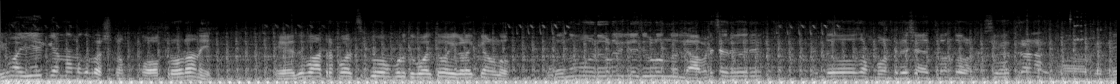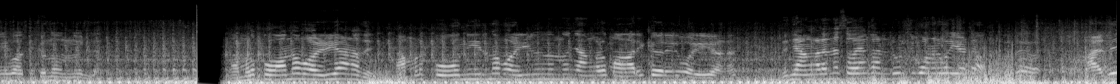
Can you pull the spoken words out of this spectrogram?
ഈ വഴിയൊക്കെയാണ് നമുക്ക് പ്രശ്നം. ഓഫ് റോഡാണേ ഏത് വാട്ടർഫാൾസിക്ക് പോകുമ്പോൾ ഇതുപോലത്തെ വഴികളൊക്കെയാണല്ലോ. ഇവിടെ ഒന്നും വീടുകളും വില്ലേജുകളൊന്നും ഇല്ല അവിടെ ചെറിയൊരു എന്തോ സംഭവം ഉണ്ട് ക്ഷേത്രം എന്തോ ആണ്. ക്ഷേത്രമാണ് പിന്നെ ഈ ഭാഗത്തേക്കൊന്നും ഒന്നുമില്ല. നമ്മൾ പോകുന്ന വഴിയാണത്. നമ്മൾ പോന്നിരുന്ന വഴിയിൽ നിന്നും ഞങ്ങൾ മാറി കയറിയ വഴിയാണ്. ഇത് ഞങ്ങൾ തന്നെ സ്വയം കണ്ടുപിടിച്ച് പോണ ഒരു വഴിയാട്ടോ. അത്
